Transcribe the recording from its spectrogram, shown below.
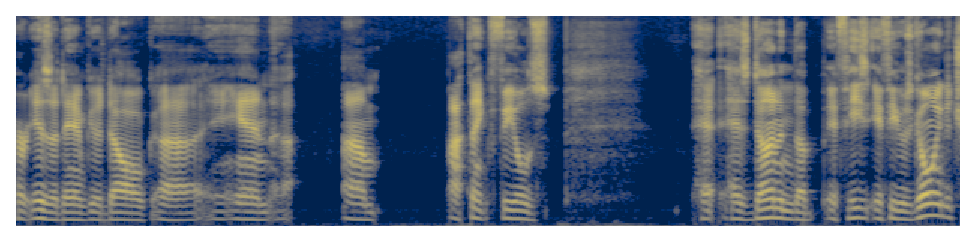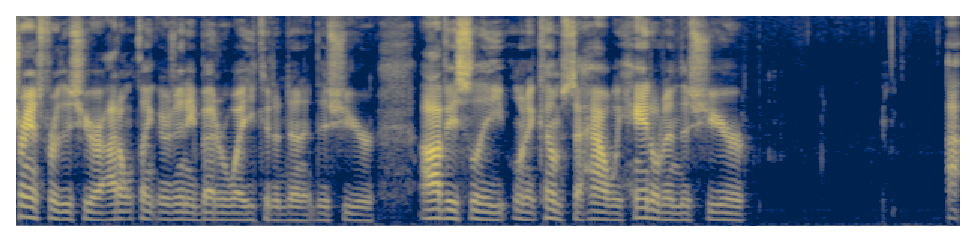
or is a damn good dog. Uh, and uh, um, I think Fields ha- has done in the if he's if he was going to transfer this year, I don't think there's any better way he could have done it this year. Obviously, when it comes to how we handled him this year, I,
